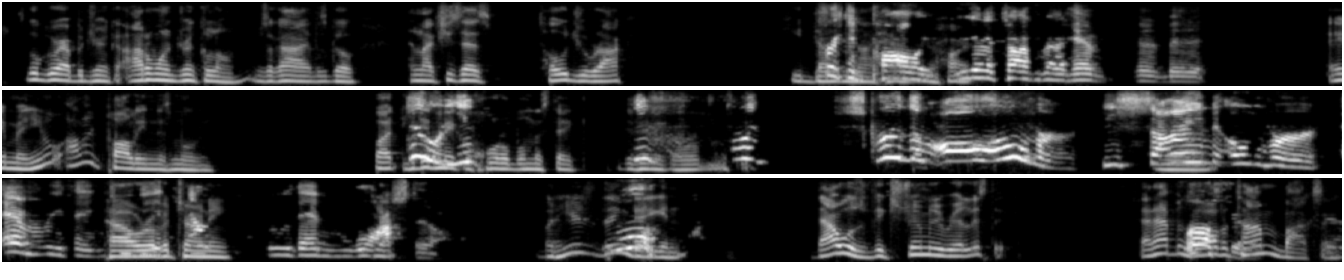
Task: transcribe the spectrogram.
Let's go grab a drink. I don't want to drink alone. He's like, all right, let's go. And like she says, told you, Rock. He does freaking not have Paulie. your heart. We're gonna talk about him in a minute. Hey man, you know I like Paulie in this movie, but he Dude, did make you- a horrible mistake. He he did make a horrible mistake. Screwed them all over. He signed over everything. Power of attorney. Who then lost it all. But here's the thing, Whoa. Dagan. That was extremely realistic. That happens Well, all the time in boxing. Yeah.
